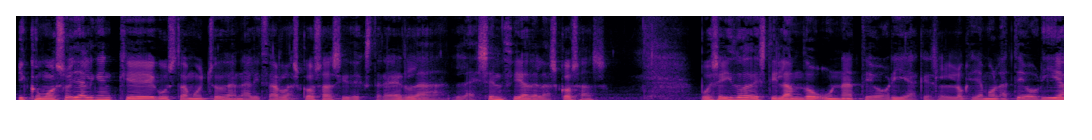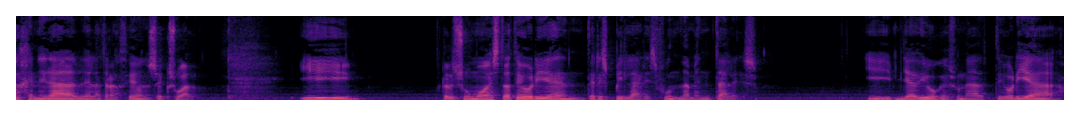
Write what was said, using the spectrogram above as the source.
Y como soy alguien que gusta mucho de analizar las cosas y de extraer la, la esencia de las cosas, pues he ido destilando una teoría, que es lo que llamo la teoría general de la atracción sexual. Y resumo esta teoría en tres pilares fundamentales. Y ya digo que es una teoría,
